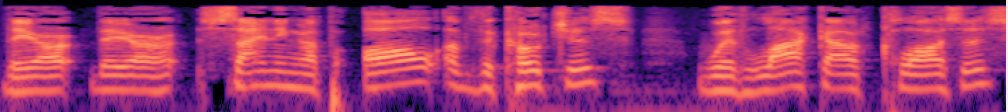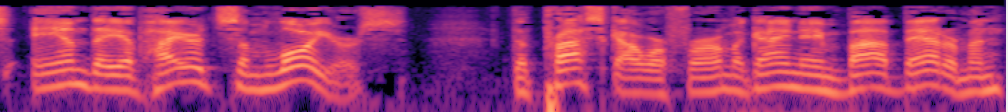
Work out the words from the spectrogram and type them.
They are, they are signing up all of the coaches with lockout clauses and they have hired some lawyers the Proskauer firm, a guy named Bob Batterman,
